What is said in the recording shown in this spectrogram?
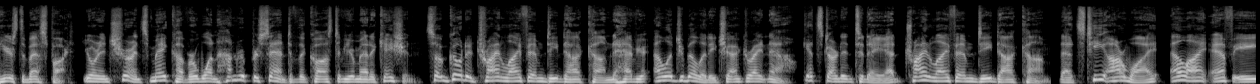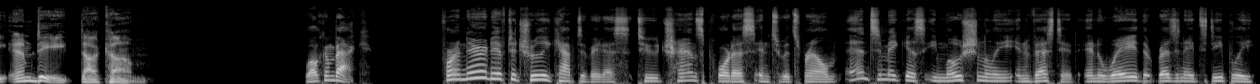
here's the best part your insurance may cover 100% of the cost of your medication. So go to trylifemd.com to have your eligibility checked right now. Get started today at trylifemd.com. That's T R Y L I F E M D.com. Welcome back. For a narrative to truly captivate us, to transport us into its realm, and to make us emotionally invested in a way that resonates deeply,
